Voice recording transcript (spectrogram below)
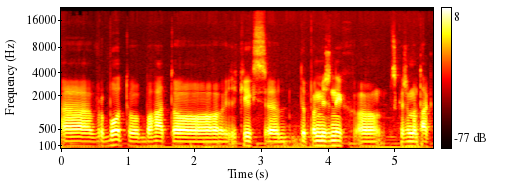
е, в роботу багато якихось е, допоміжних, скажімо так,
